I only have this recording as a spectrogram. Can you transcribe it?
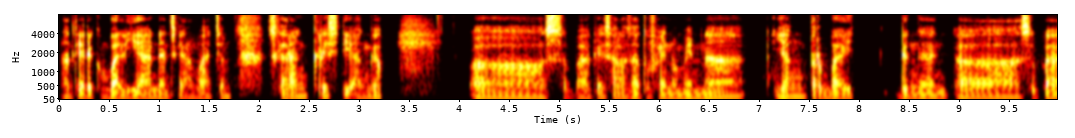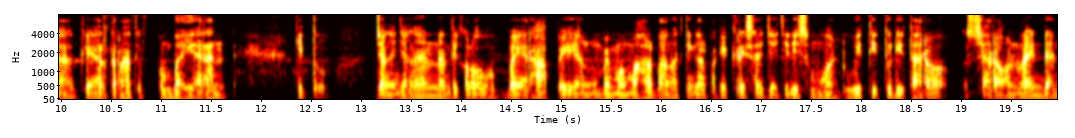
nanti ada kembalian dan segala macam sekarang kris dianggap uh, sebagai salah satu fenomena yang terbaik dengan uh, sebagai alternatif pembayaran gitu. Jangan-jangan nanti kalau bayar HP yang memang mahal banget tinggal pakai kris aja. Jadi semua duit itu ditaruh secara online dan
